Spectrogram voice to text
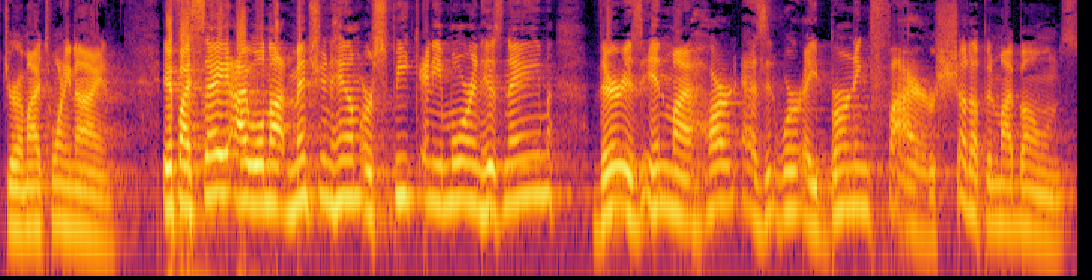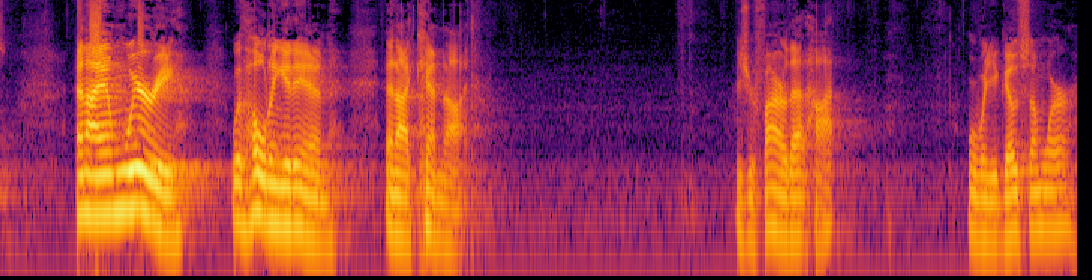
Jeremiah 29. If I say I will not mention him or speak any more in his name, there is in my heart as it were a burning fire shut up in my bones, and I am weary with holding it in, and I cannot. Is your fire that hot? Or when you go somewhere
